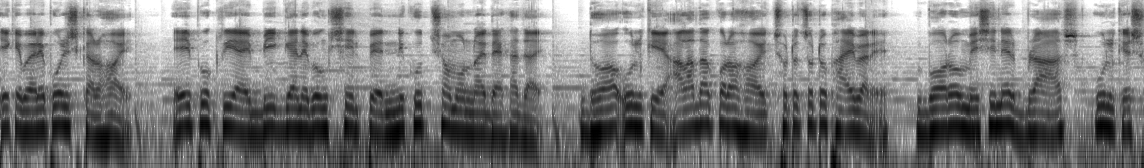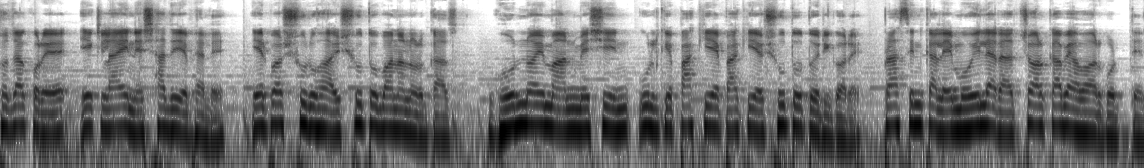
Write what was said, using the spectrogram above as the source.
একেবারে পরিষ্কার হয়। এই প্রক্রিয়ায় বিজ্ঞান এবং শিল্পের নিখুঁত সমন্বয় দেখা যায়। ধোয়া উলকে আলাদা করা হয় ছোট ছোট ফাইবারে। বড় মেশিনের ব্রাশ উলকে সোজা করে এক লাইনে সাজিয়ে ফেলে। এরপর শুরু হয় সুতো বানানোর কাজ। ঘূর্ণয়মান মেশিন উলকে পাকিয়ে পাকিয়ে সুতো তৈরি করে। প্রাচীনকালে মহিলারা চরকা ব্যবহার করতেন।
